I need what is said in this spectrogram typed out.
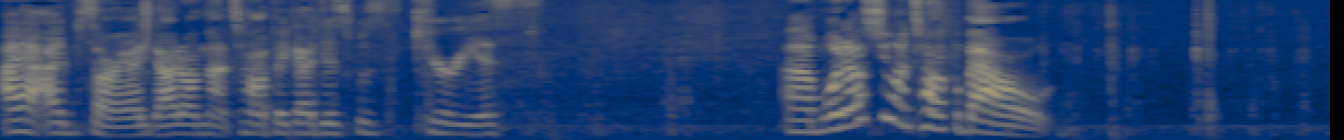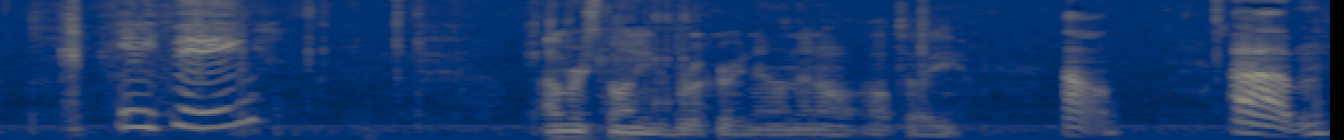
I, I'm sorry I got on that topic. I just was curious. Um, what else you want to talk about? Anything? I'm responding to Brooke right now, and then I'll I'll tell you. Oh, um,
